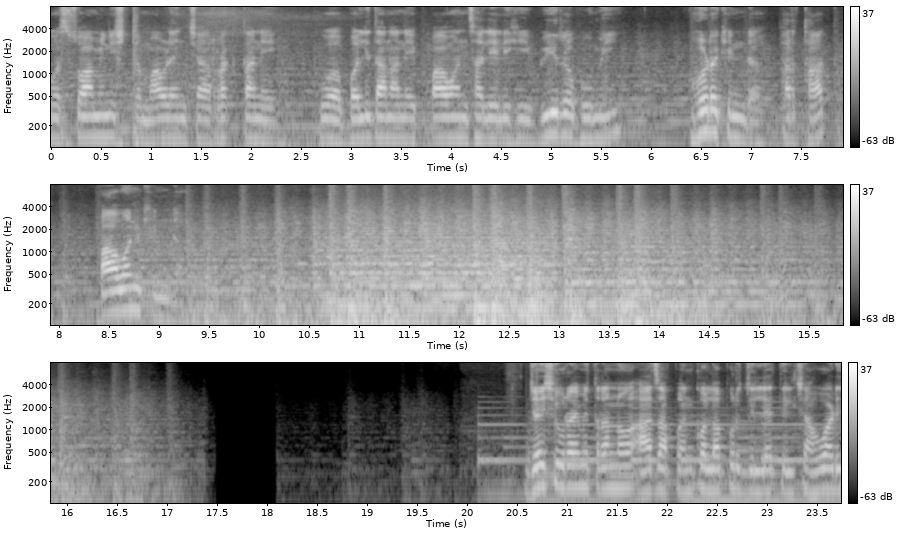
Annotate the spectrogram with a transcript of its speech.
व स्वामिनिष्ठ मावळ्यांच्या रक्ताने व बलिदानाने पावन झालेली ही वीरभूमी घोडखिंड अर्थात पावनखिंड. जय शिवराय मित्रांनो आज आपण कोल्हापूर जिल्ह्यातील शाहूवाडी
